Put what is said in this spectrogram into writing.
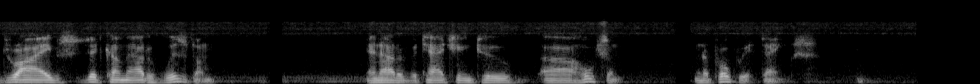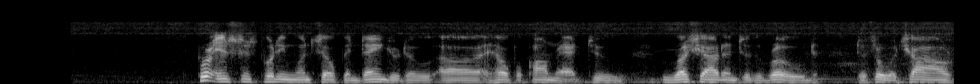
drives that come out of wisdom and out of attaching to uh, wholesome and appropriate things. For instance, putting oneself in danger to uh, help a comrade, to rush out into the road to throw a child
